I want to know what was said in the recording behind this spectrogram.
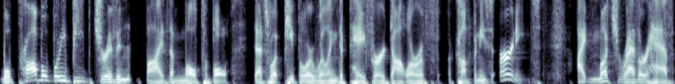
will probably be driven by the multiple. That's what people are willing to pay for a dollar of a company's earnings. I'd much rather have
